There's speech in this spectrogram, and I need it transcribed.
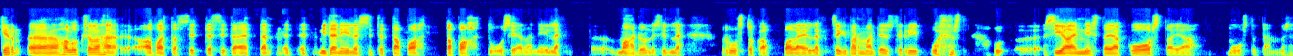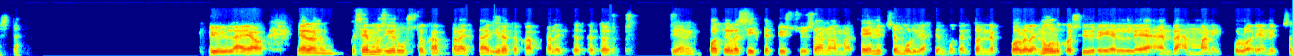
ker, äh, haluatko vähän avata sitten sitä, että et, et mitä niille sitten tapa, tapahtuu siellä niille äh, mahdollisille rustokappaleille? Sekin varmaan tietysti riippuu just äh, sijainnista ja koosta ja muusta tämmöisestä. Kyllä, joo. Meillä on semmoisia rustokappaleita tai irtokappaleita, jotka tosiaan niin potilas sitten pystyy sanomaan, että hei nyt se muljahti muuten tuonne polven ulkosyrjelle ja hän vähän manipuloi ja nyt se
